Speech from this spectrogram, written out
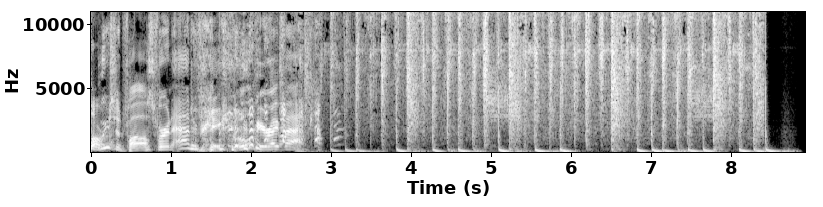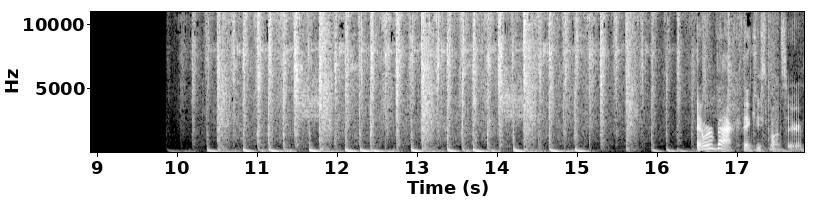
we should pause for an ad break. We'll be right back. And we're back. Thank you, sponsor.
